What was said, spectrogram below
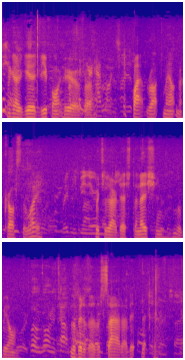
We got a good viewpoint here of uh, White Rock Mountain across the way, which is our destination. We'll be on Well, we're going to the top. a little bit of the other side of it, but uh,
